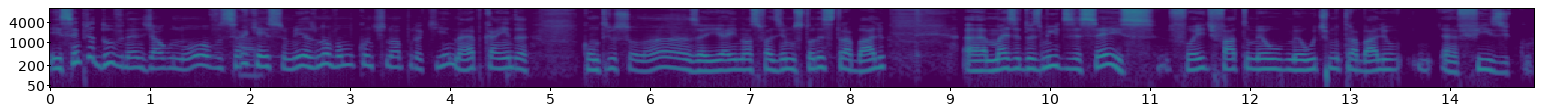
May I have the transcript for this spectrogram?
E sempre a dúvida, né, de algo novo, será claro. que é isso mesmo? Não, vamos continuar por aqui. Na época ainda com o Trio Solanza, e aí nós fazíamos todo esse trabalho. Uh, mas em 2016 foi de fato meu meu último trabalho uh, físico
